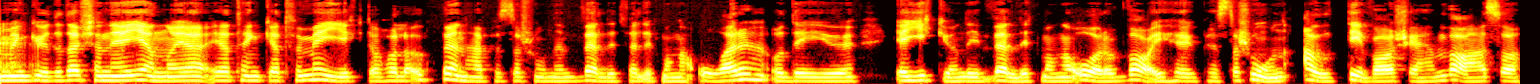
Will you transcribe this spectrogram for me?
men gud, det där känner jag igen och jag, jag tänker att för mig gick det att hålla uppe den här prestationen väldigt, väldigt många år. Och det är ju, jag gick ju under väldigt många år och var i hög prestation, alltid vars jag än var. Alltså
